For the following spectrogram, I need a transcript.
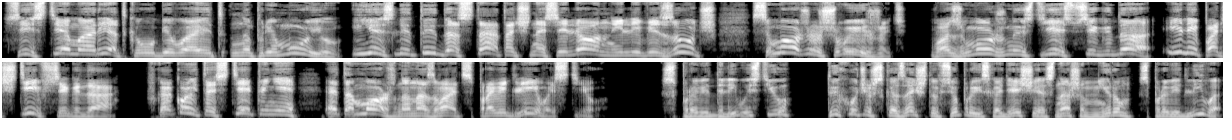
Система редко убивает напрямую, и если ты достаточно силен или везуч, сможешь выжить. Возможность есть всегда или почти всегда. В какой-то степени это можно назвать справедливостью. Справедливостью? Ты хочешь сказать, что все происходящее с нашим миром справедливо?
